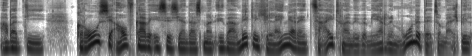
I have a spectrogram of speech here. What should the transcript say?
Aber die große Aufgabe ist es ja, dass man über wirklich längere Zeiträume, über mehrere Monate zum Beispiel,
